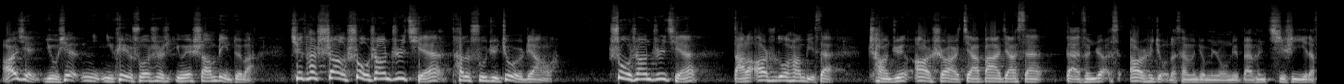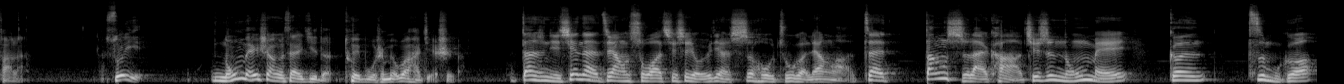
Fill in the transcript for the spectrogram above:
而且有些你你可以说是因为伤病，对吧？其实他伤受伤之前，他的数据就是这样了，受伤之前打了二十多场比赛。场均二十二加八加三，百分之二十九的三分球命中率，百分之七十一的罚篮，所以浓眉上个赛季的退步是没有办法解释的。但是你现在这样说，其实有一点事后诸葛亮了。在当时来看啊，其实浓眉跟字母哥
